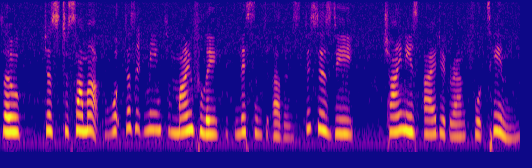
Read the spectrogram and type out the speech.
So, just to sum up, what does it mean to mindfully listen to others? This is the Chinese ideogram 14,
